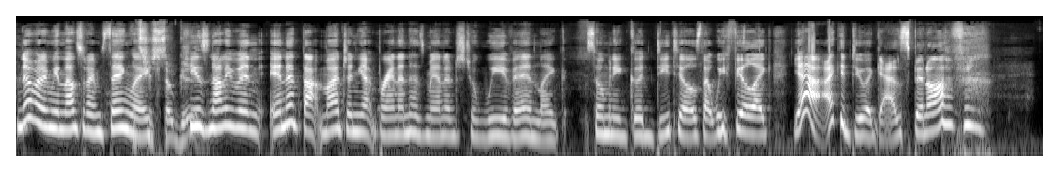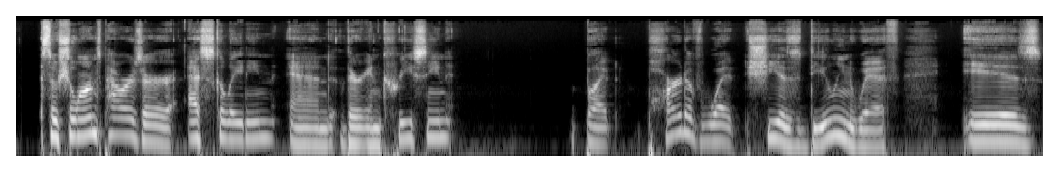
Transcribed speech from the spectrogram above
No, but I mean that's what I'm saying. Like so good. he's not even in it that much, and yet Brandon has managed to weave in like so many good details that we feel like, yeah, I could do a Gaz spinoff. So Shallan's powers are escalating and they're increasing, but part of what she is dealing with is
